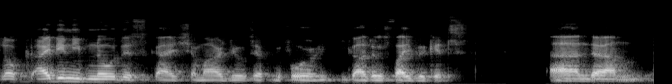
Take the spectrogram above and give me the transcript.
look, I didn't even know this guy Shamar Joseph before he got those five wickets. And, um,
